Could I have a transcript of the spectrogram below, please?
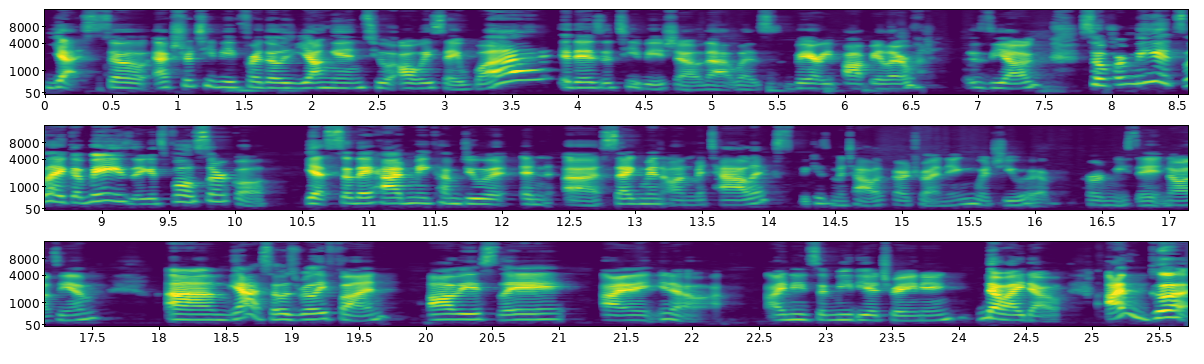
Yes. So Extra TV for those youngins who always say, "What?" It is a TV show that was very popular when I was young. So for me, it's like amazing. It's full circle. Yes, so they had me come do a, an uh, segment on metallics because metallics are trending, which you have heard me say at nauseum. Um, yeah, so it was really fun. Obviously, I you know I need some media training. No, I don't. I'm good.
